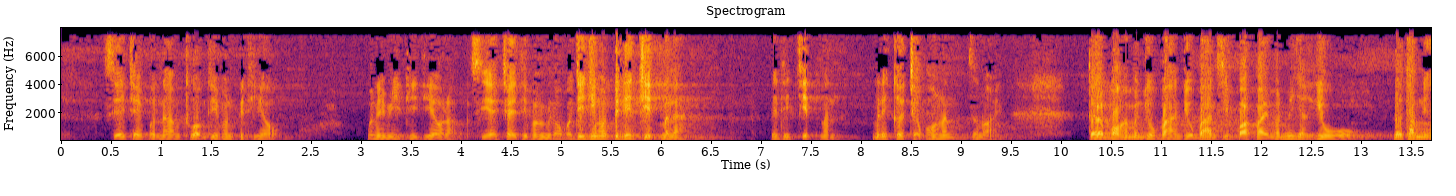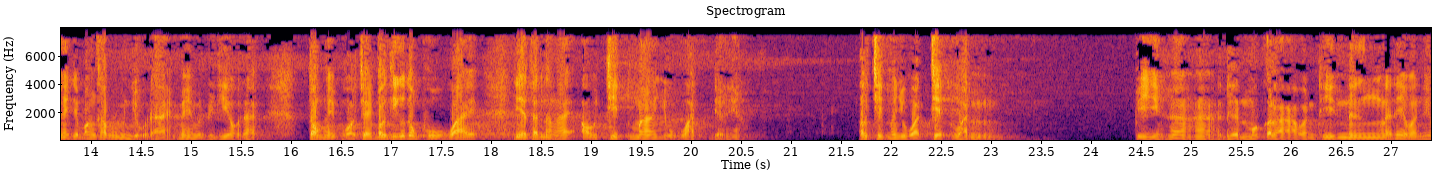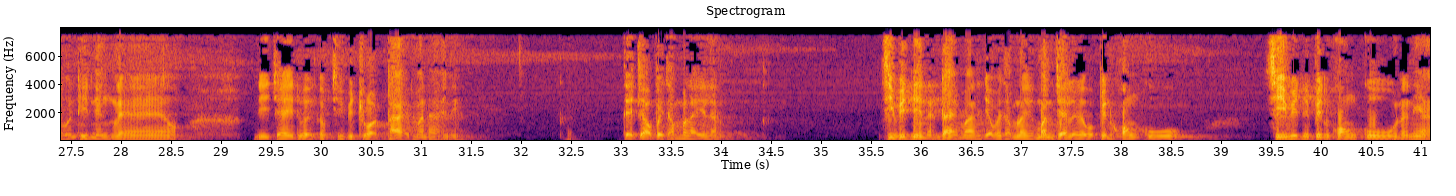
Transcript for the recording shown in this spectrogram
เสียใจเพราะน้ำท่วมที่มันไปเที่ยว มันไม่มีที่เที่ยวแล้วเสียใจที่มันไม่ออกมาจริงๆมันเป็นที่จิตมันนะเป็นที่จิตมัน ไม่ได้เกิดจากพวกนั้นซะหน่อย แต่เราบอกให้มันอยู่บ้านอยู่บ้านสิปลอดภัย มันไม่อยากอยู่ แล้วทำยังไงจะบังคับให้มันอยู่ได้ ไม่ให้มันไปเที่ยวได้ ต้องให้พอใจ บางทีก็ต้องผูกไว้ เนี่ยท่านทั้งหลาย เอาจิตมาอยู่วัดเดี๋ยวนี้เอาจิตมาอยู่วัดเจ็ดวัน ปีห้าห้าเดือนมกราวันที่หนึ่งแล้วเนี่ยวันนี้วันที่หนึ่งแล้ว ดีใจด้วยกับชีวิตรอดตายมาได้เนี่ยแต่จะเอาไปทำอะไรล่ะ ชีวิตนี่นะได้มาจะเอาไปทำอะไร มั่นใจเลยแล้ว่าเป็นของกู ชีวิตนี่เป็นของกูนะเนี่ย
